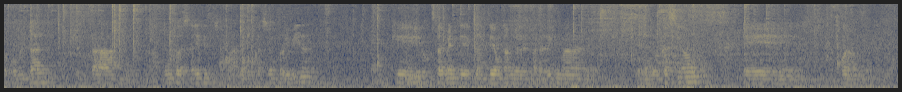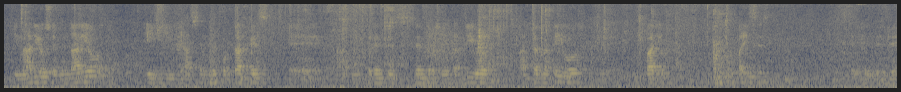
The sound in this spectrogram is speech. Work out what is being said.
documental que está a punto de salir que se llama La educación prohibida, que justamente plantea un cambio de paradigma de la educación, eh, bueno, primario, secundario, y hacen reportajes eh, a diferentes centros educativos alternativos de varios, países, eh, desde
